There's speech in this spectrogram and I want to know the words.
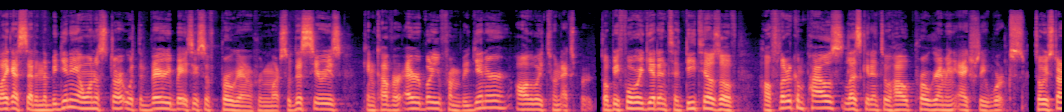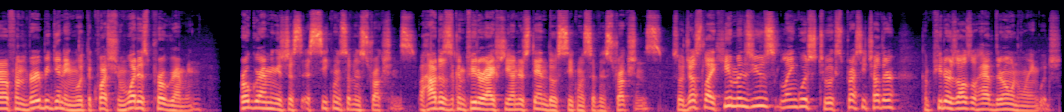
So like I said, in the beginning, I want to start with the very basics of programming pretty much. So this series can cover everybody from beginner all the way to an expert. So before we get into details of how Flutter compiles, let's get into how programming actually works. So we start off from the very beginning with the question, what is programming? Programming is just a sequence of instructions. But how does the computer actually understand those sequence of instructions? So just like humans use language to express each other, computers also have their own language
